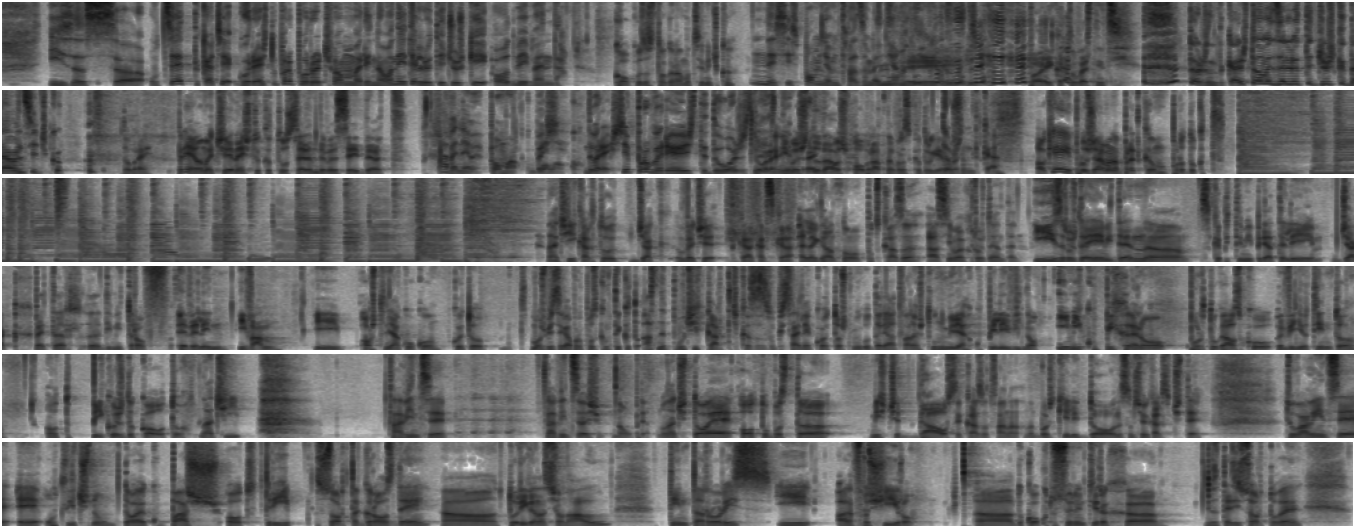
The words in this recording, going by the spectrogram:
и с а, оцет. Така че горещо препоръчвам маринованите люти чушки от Вивенда. Колко за 100 грама ценичка? Не си спомням, това за мен няма Е, никакво значение. пари като вестници. Точно така, що ме за люта чушка давам всичко. Добре. Приемаме, че е нещо като 7,99. Абе, не бе, по-малко беше. По-малко. Добре, ще проверя и ще доложа. Добре, имаш да даваш обратна връзка другия. Точно така. Окей, продължаваме напред към продукт. Значи, както Джак вече, така, как ска, елегантно подсказа, аз имах рожден ден. И за рождения ми ден, а, скъпите ми приятели Джак, Петър, а, Димитров, Евелин, Иван и още няколко, които може би сега пропускам, тъй като аз не получих картичка с описание, което точно ми го дарява това нещо, но ми бяха купили вино. И ми купиха едно португалско виньотинто от пикош до колото. Значи, това винце това винце беше много приятно. Значи, то е от областта, мисля, че Дао се казва това на, на български или До, не съм сигурен как се чете. Това винце е отлично. То е купаж от три сорта грозде. А, Торига Национал, Тинта Рорис и Афроширо. Доколкото се ориентирах а, за тези сортове,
